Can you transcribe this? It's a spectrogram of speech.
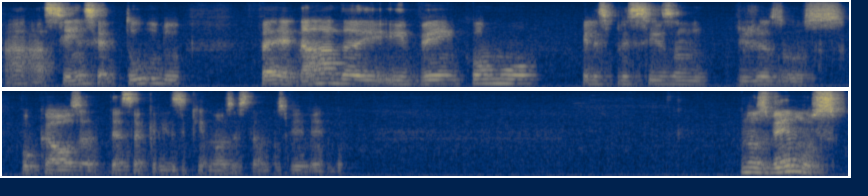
A ciência é tudo, fé é nada, e, e veem como eles precisam de Jesus por causa dessa crise que nós estamos vivendo. Nos vemos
